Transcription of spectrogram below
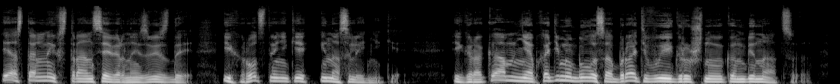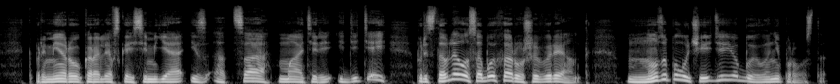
и остальных стран Северной Звезды, их родственники и наследники. Игрокам необходимо было собрать выигрышную комбинацию. К примеру, королевская семья из отца, матери и детей представляла собой хороший вариант, но заполучить ее было непросто.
